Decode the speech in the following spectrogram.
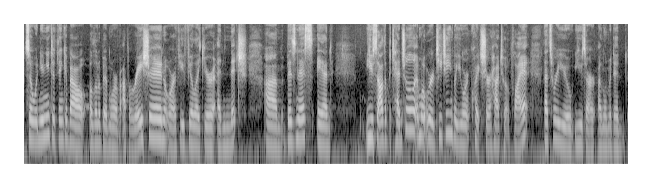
So when you need to think about a little bit more of operation, or if you feel like you're a niche um, business and you saw the potential in what we were teaching, but you weren't quite sure how to apply it. That's where you use our unlimited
